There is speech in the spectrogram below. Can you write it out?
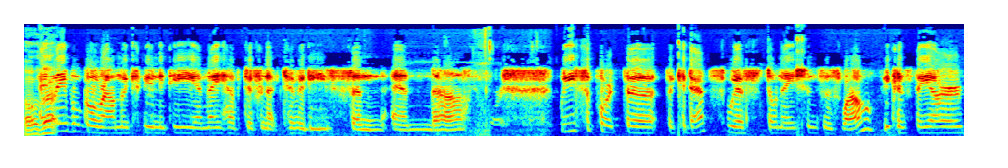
Oh, that... and they will go around the community and they have different activities and and uh, we support the, the cadets with donations as well because they are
